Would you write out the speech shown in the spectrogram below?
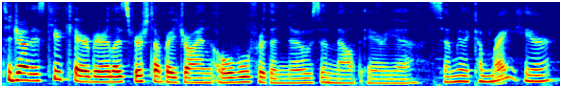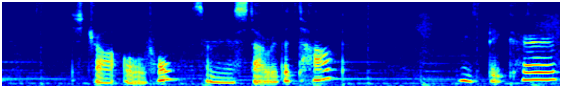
To draw this cute Care Bear, let's first start by drawing an oval for the nose and mouth area. So I'm going to come right here, just draw oval. So I'm going to start with the top, nice big curve,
